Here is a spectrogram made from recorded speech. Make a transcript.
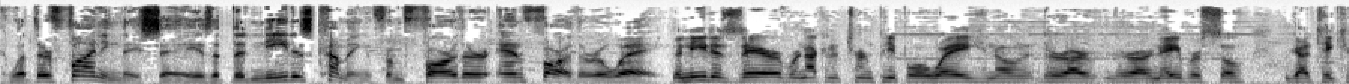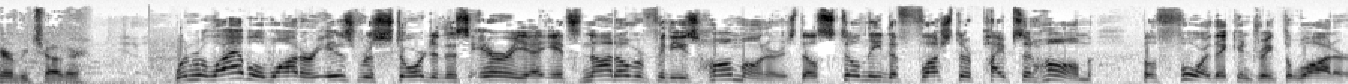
And what they're finding, they say, is that the need is coming from farther and farther away. The need is there. We're not going to turn people away. You know, they're our, they're our neighbors, so we got to take care of each other. When reliable water is restored to this area, it's not over for these homeowners. They'll still need to flush their pipes at home before they can drink the water.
